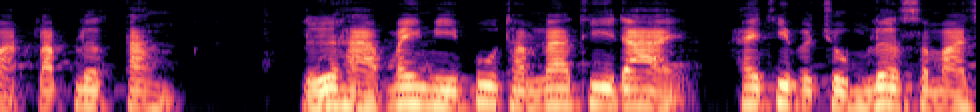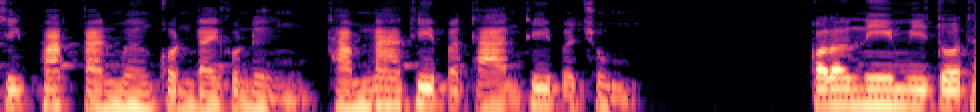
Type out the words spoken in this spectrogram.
มัครรับเลือกตั้ง หรือหากไม่มีผู้ทำหน้าที่ได้ ให้ที่ประชุมเลือกสมาชิกพรรคการเมืองคนใดคนหนึ่งทำหน้าที่ประธานที่ประชุม กรณีมีตัวแท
